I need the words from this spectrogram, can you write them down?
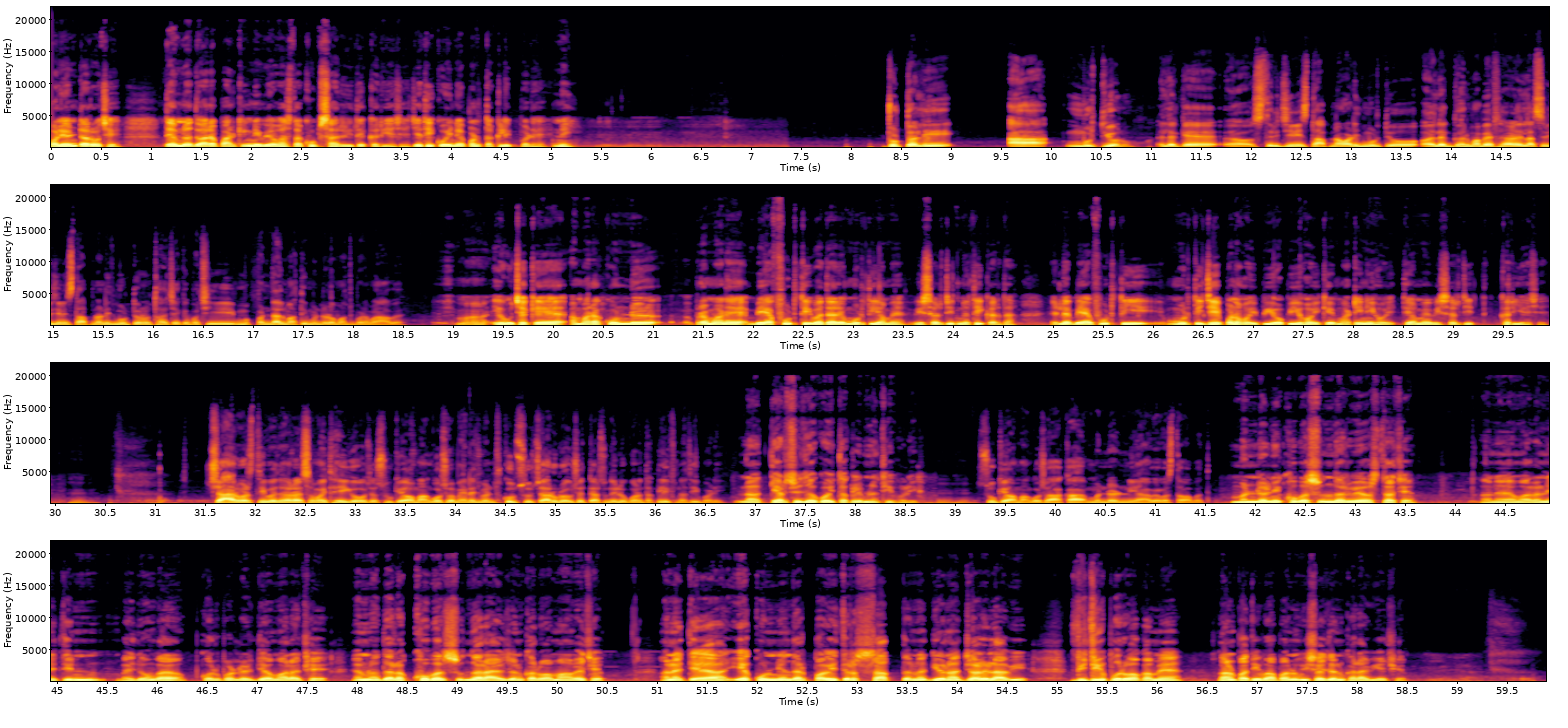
વોલેન્ટરો છે, તેમના દ્વારા પાર્કિંગની વ્યવસ્થા ખૂબ સારી રીતે કરીએ છીએ, જેથી કોઈને પણ તકલીફ પડે નહીં. ટોટલી આ મૂર્તિઓનું, એટલે કે શ્રીજીની સ્થાપનાવાળી જ મૂર્તિઓ, એટલે ઘરમાં બેસાડેલા શ્રીજીની સ્થાપનાની જ મૂર્તિઓનું થાય છે કે પછી પંડાલમાંથી, મંડળોમાંથી પણ આવે? એમાં એવું છે કે અમારા કુંડ પ્રમાણે બે ફૂટથી વધારે મૂર્તિ અમે વિસર્જિત નથી કરતા. એટલે બે ફૂટથી મૂર્તિ જે પણ હોય પીઓપી હોય કે માટીની હોય તે અમે વિસર્જિત કરીએ છીએ. ચાર વર્ષથી વધારે સમય થઈ ગયો છે. શું કહેવા માંગો છો? મેનેજમેન્ટ ખૂબ સુચારું રહ્યું છે. અત્યાર સુધી લોકોને તકલીફ નથી પડી. ના અત્યાર સુધી કોઈ તકલીફ નથી પડી. શું કહેવા માંગો છો આખા મંડળની આ વ્યવસ્થા બાબત? મંડળની ખૂબ જ સુંદર વ્યવસ્થા છે. અને અમારા નીતિનભાઈ ડોંગા કોર્પોરેટર જે અમારા છે એમના દ્વારા ખૂબ જ સુંદર આયોજન કરવામાં આવે છે. અને ત્યાં એ કુંડની અંદર પવિત્ર સપ્ત નદીઓના જળ લાવી વિધિપૂર્વક અમે ગણપતિ બાપાનું વિસર્જન કરાવીએ છીએ.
